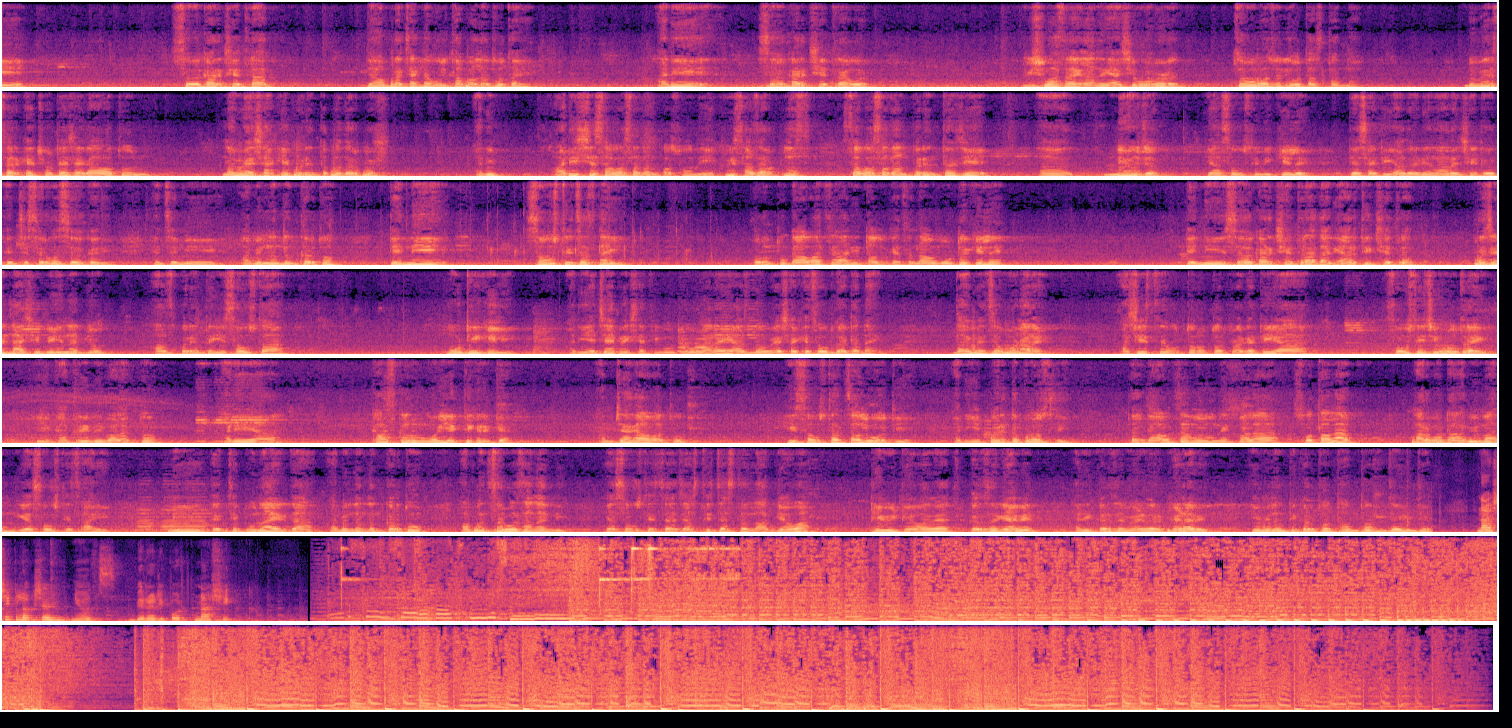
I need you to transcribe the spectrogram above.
सहकार क्षेत्रात जेव्हा प्रचंड उलथापालत होत आहे आणि सहकार क्षेत्रावर विश्वास राहिला नाही अशी ओरड चहूबाजूनी होत असताना डुबेरसारख्या छोट्याशा गावातून नव्या शाखेपर्यंत पदार्पण आणि अडीचशे सभासदांपासून एकवीस हजार प्लस सभासदांपर्यंत जे नियोजन या संस्थेने केलं त्यासाठी आदरणीय नारायण शेठ व त्यांचे सर्व सहकारी यांचे मी अभिनंदन करतो. त्यांनी संस्थेचंच नाही परंतु गावाचं आणि तालुक्याचं नाव मोठं केलंय. त्यांनी सहकार क्षेत्रात आणि आर्थिक क्षेत्रात प्रचंड अशी मेहनत घेऊन आजपर्यंत ही संस्था मोठी केली. आणि याच्यापेक्षा ती मोठी होणार आहे. आज नवव्या शाखेचं उद्घाटन आहे. दहाव्याचं होणार आहे. अशीच उत्तरोत्तर प्रगती या संस्थेची होत राहील ही खात्री मी बाळगतो. आणि खास करून वैयक्तिकरित्या आमच्या गावातून ही संस्था चालू होती आणि इथपर्यंत पोहोचली तर गावचा म्हणून एक मला स्वतःला फार मोठा अभिमान या संस्थेचा आहे. मी त्यांचे पुन्हा एकदा अभिनंदन करतो. आपण सर्वजणांनी या संस्थेचा जास्तीत जास्त लाभ घ्यावा ठेवी ठेवाव्यात कर्ज घ्यावेत आणि कर्ज वेळेवर फेडावेत ही विनंती करतो थांबतो. जय हिंद जय नाशिक लक्ष news bureau report Nashik. Thank you.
